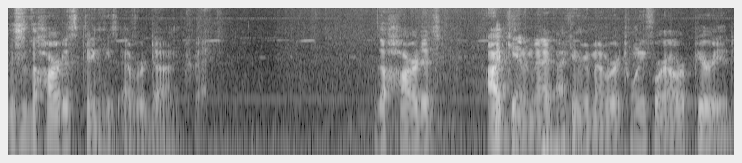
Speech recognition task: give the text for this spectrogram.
this is the hardest thing he's ever done. Correct. The hardest. I can't imagine. I can remember a 24-hour period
